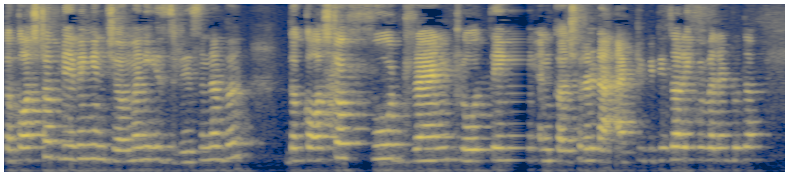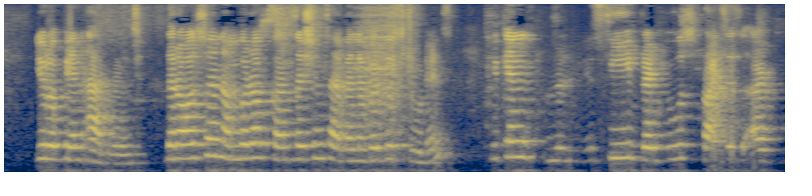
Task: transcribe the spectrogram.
the cost of living in Germany is reasonable. The cost of food, rent, clothing, and cultural activities are equivalent to the European average. There are also a number of concessions available to students. You can receive reduced prices at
